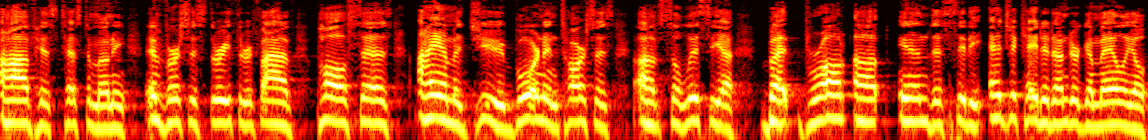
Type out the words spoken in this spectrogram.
of his testimony. In verses 3 through 5, Paul says, I am a Jew born in Tarsus of Cilicia, but brought up in this city, educated under Gamaliel,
